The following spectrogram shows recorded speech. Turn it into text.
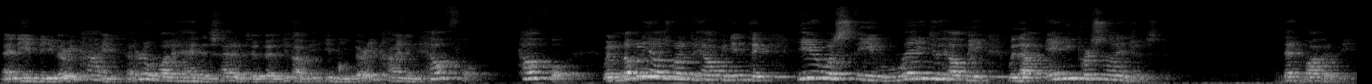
And he'd be very kind. I don't know why I had this attitude, but you know, he'd be very kind and helpful. Helpful. When nobody else wanted to help me in anything, here was Steve ready to help me without any personal interest. That bothered me.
